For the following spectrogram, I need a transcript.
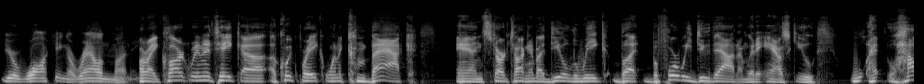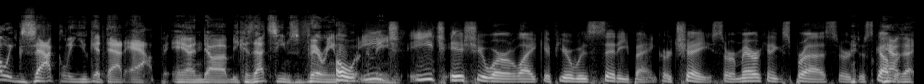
your walking around money. All right, Clark, we're going to take a, a quick break. I want to come back and start talking about deal of the week. But before we do that, I'm going to ask you how exactly you get that app, and uh, because that seems very Oh, important to me. each each issuer, like if you're with Citibank or Chase or American Express or Discover,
